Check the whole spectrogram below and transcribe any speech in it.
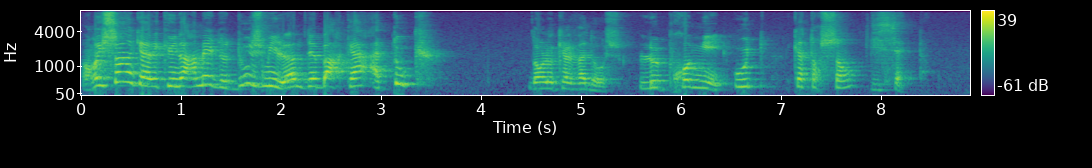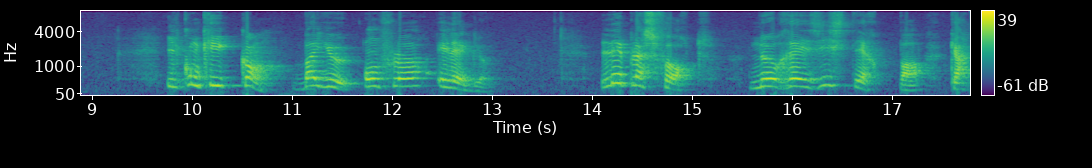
Henri V, avec une armée de 12 000 hommes, débarqua à Touques, dans le Calvados, le 1er août 1417. Il conquit Caen, Bayeux, Honfleur et l'Aigle. Les places fortes ne résistèrent pas, car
